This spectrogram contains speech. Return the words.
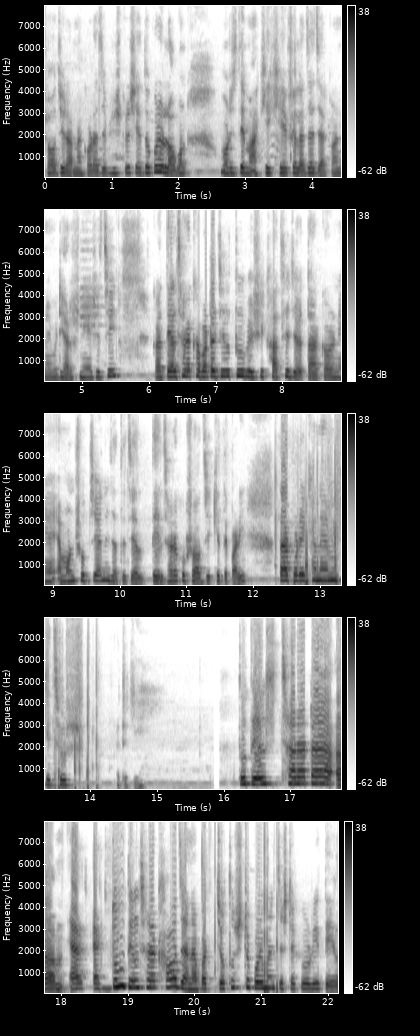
সহজে রান্না করা যায়, বিশেষ করে সেদ্ধ করে লবণ, মরিচ দিয়ে মাখিয়ে খেয়ে ফেলা যায়, যার কারণে আমি ঢ্যাঁড়স নিয়ে এসেছি। কারণ তেল ছাড়া খাবারটা যেহেতু বেশি খাচ্ছে তার কারণে এমন সবজি আনি যাতে তেল ছাড়া খুব সহজে খেতে পারি। তারপরে এখানে আমি কিছু, এটা কি? তো তেল ছাড়াটা এক- একদম তেল ছাড়া খাওয়া যায় না বাট যথেষ্ট পরিমাণে চেষ্টা করি তেল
